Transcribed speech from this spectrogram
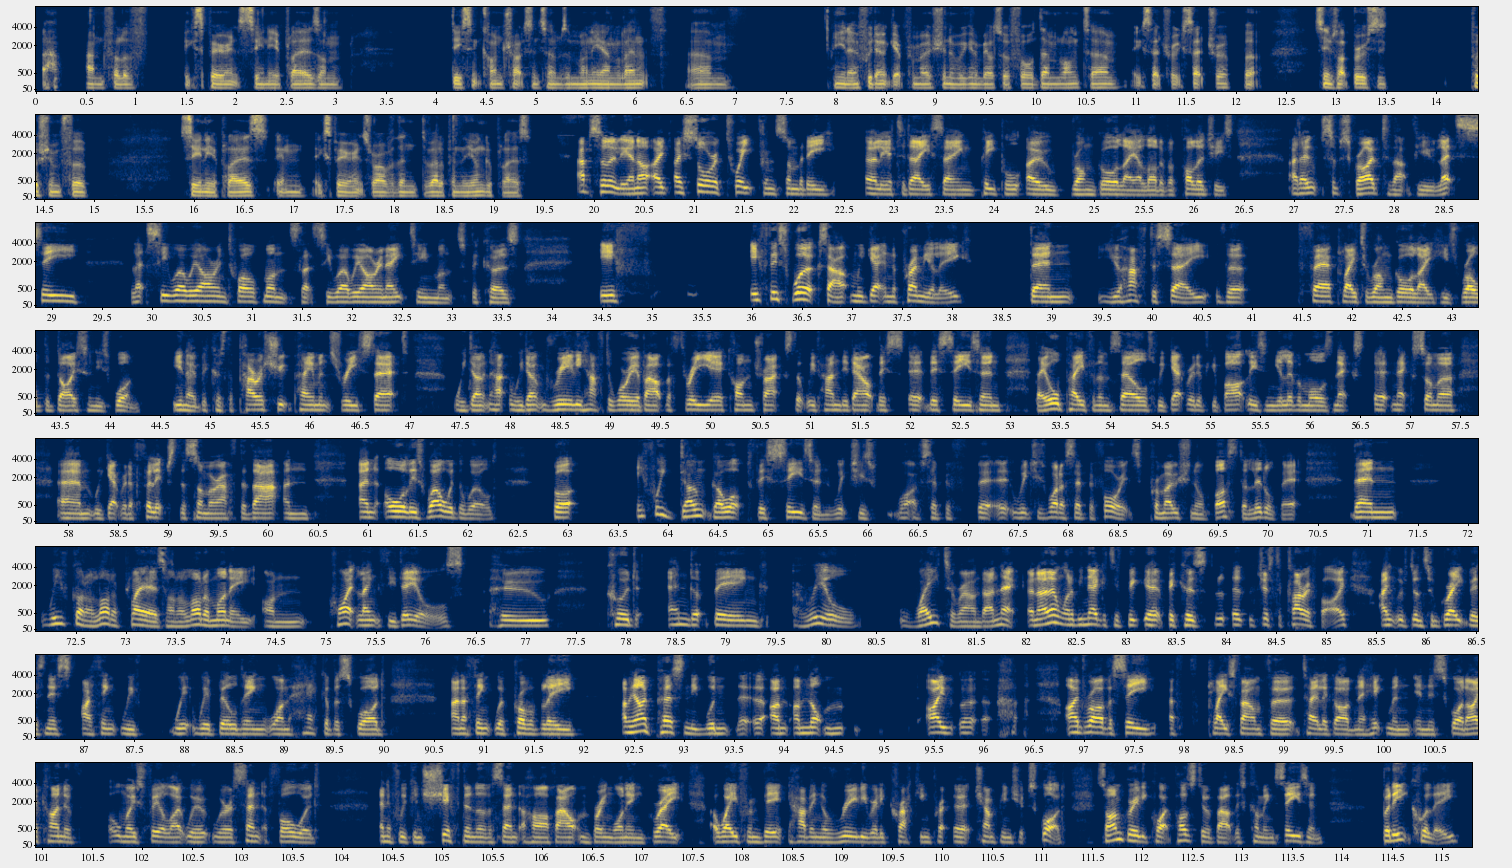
a handful of experienced senior players on decent contracts in terms of money and length. Um, you know if we don't get promotion are we going to be able to afford them long term etc etc but seems like bruce is pushing for senior players in experience rather than developing the younger players. Absolutely. And I, I saw a tweet from somebody earlier today saying people owe Ron Gourlay a lot of apologies. I don't subscribe to that view. Let's see let's see where we are in 12 months. Let's see where we are in 18 months because if if this works out and we get in the Premier League, then you have to say that fair play to Ron Gourlay, he's rolled the dice and he's won you know, because the parachute payments reset. We don't have, we don't really have to worry about the three year contracts that we've handed out this, uh, this season. They all pay for themselves. We get rid of your Bartleys and your Livermores next, uh, next summer. Um, we get rid of Phillips the summer after that and, and all is well with the world. But if we don't go up this season, which is what I've said, before, uh, which is what I said before, it's promotional bust a little bit, then we've got a lot of players on a lot of money on quite lengthy deals who could end up being a real weight around our neck. And I don't want to be negative uh, because, uh, just to clarify, I think we've done some great business. I think we've we're building one heck of a squad, and I think we're probably. I mean, I personally wouldn't. Uh, I'm, I'm not. I uh, I'd rather see a place found for Taylor Gardner Hickman in this squad. I kind of almost feel like we're we're a centre forward, and if we can shift another centre half out and bring one in, great. Away from be, having a really really cracking pre, uh, championship squad, so I'm really quite positive about this coming season. But equally,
